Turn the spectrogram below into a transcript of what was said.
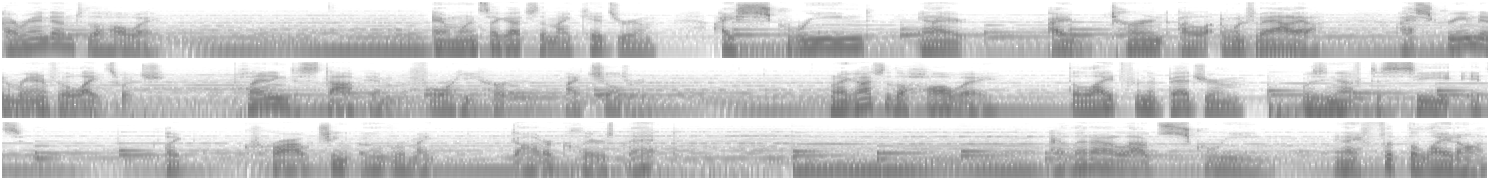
I ran down to the hallway. And once I got to my kids' room, I screamed and I I turned I went for the I screamed and ran for the light switch, planning to stop him before he hurt my children. When I got to the hallway, the light from the bedroom was enough to see it's like crouching over my daughter Claire's bed. I let out a loud scream and I flipped the light on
